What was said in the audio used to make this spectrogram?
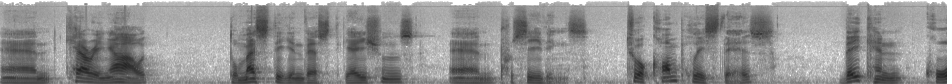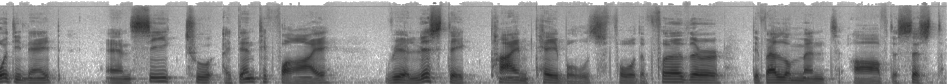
and carrying out domestic investigations and proceedings. To accomplish this, they can coordinate and seek to identify realistic timetables for the further development of the system.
